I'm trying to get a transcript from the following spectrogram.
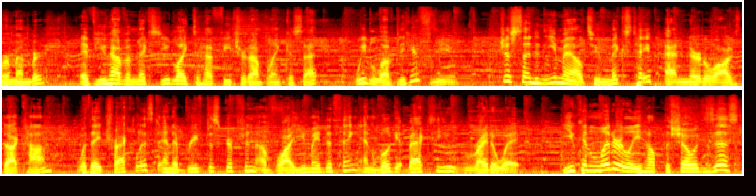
Remember, if you have a mix you'd like to have featured on Blank Cassette, we'd love to hear from you. Just send an email to mixtape at nerdalogs.com with a track list and a brief description of why you made the thing, and we'll get back to you right away. You can literally help the show exist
